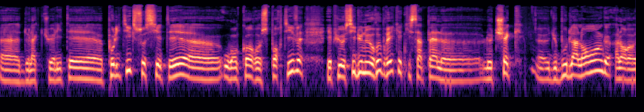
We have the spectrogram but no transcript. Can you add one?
de l'actualité euh, politique, société euh, ou encore sportive, et puis aussi d'une rubrique qui s'appelle le tchèque du bout de la langue. Alors,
